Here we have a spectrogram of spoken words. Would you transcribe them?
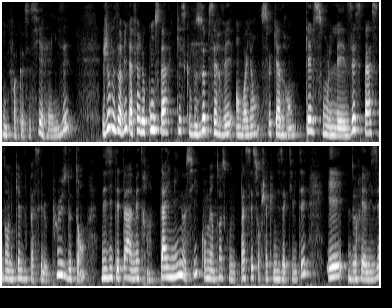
une fois que ceci est réalisé, je vous invite à faire le constat. Qu'est-ce que vous observez en voyant ce cadran? Quels sont les espaces dans lesquels vous passez le plus de temps? N'hésitez pas à mettre un timing aussi. Combien de temps est-ce que vous passez sur chacune des activités Et de réaliser,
